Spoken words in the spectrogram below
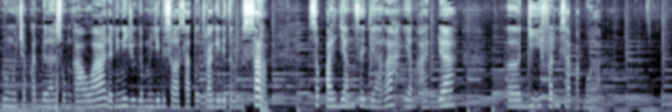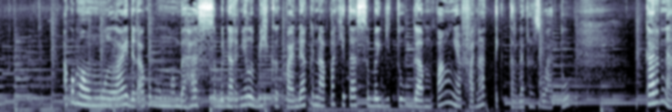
mengucapkan bela sungkawa dan ini juga menjadi salah satu tragedi terbesar sepanjang sejarah yang ada uh, di event sepak bola. Aku mau mulai dan aku mau membahas sebenarnya lebih kepada kenapa kita sebegitu gampangnya fanatik terhadap sesuatu. Karena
